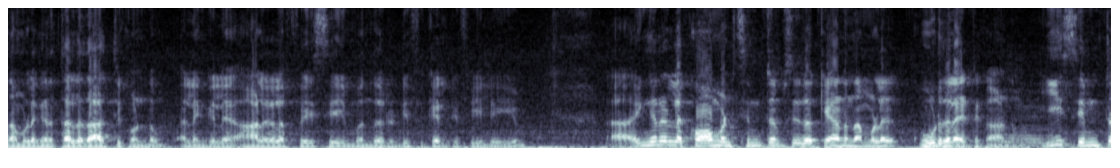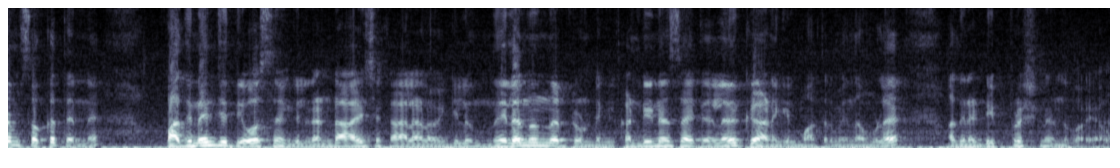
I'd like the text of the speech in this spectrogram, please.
നമ്മളിങ്ങനെ തല താത്തിക്കൊണ്ടും അല്ലെങ്കിൽ ആളുകളെ ഫേസ് ചെയ്യുമ്പോൾ എന്തോ ഒരു ഡിഫിക്കൽട്ടി ഫീൽ ചെയ്യും. ഇങ്ങനെയുള്ള കോമൺ സിംറ്റംസ് ഇതൊക്കെയാണ് നമ്മൾ കൂടുതലായിട്ട് കാണുന്നത്. ഈ സിംറ്റംസ് ഒക്കെ തന്നെ പതിനഞ്ച് ദിവസമെങ്കിലും രണ്ടാഴ്ച കാലയളവെങ്കിലും നിലനിന്നിട്ടുണ്ടെങ്കിൽ കണ്ടിന്യൂസ് ആയിട്ട് നിലനിൽക്കുകയാണെങ്കിൽ മാത്രമേ നമ്മൾ അതിനെ ഡിപ്രഷൻ എന്ന് പറയാവൂ.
